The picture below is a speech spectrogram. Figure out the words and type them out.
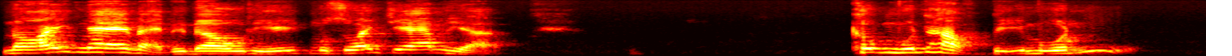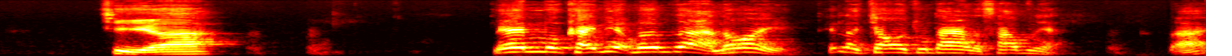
Nói nghe vẻ từ đầu thì một số anh chị em thì ạ không muốn học thì muốn chỉ uh, nên một khái niệm đơn giản thôi. Thế là cho chúng ta là xong nhỉ? Đấy.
